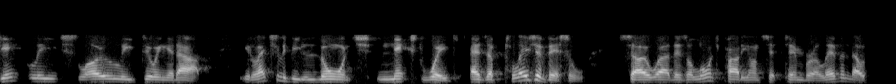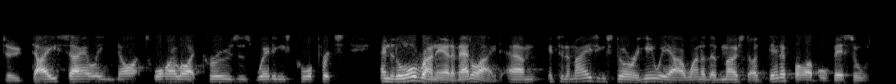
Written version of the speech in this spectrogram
gently, slowly doing it up. It'll actually be launched next week as a pleasure vessel. So uh, there's a launch party on September 11. They'll do day sailing, night twilight cruises, weddings, corporates, and it'll all run out of Adelaide. Um, it's an amazing story. Here we are, one of the most identifiable vessels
